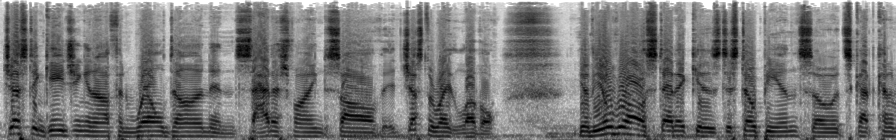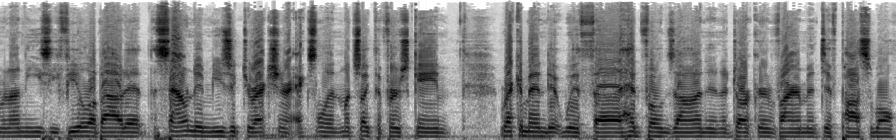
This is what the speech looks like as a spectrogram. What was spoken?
just engaging enough and well done and satisfying to solve at just the right level. You know, the overall aesthetic is dystopian, so it's got kind of an uneasy feel about it. The sound and music direction are excellent, much like the first game. Recommend it with uh, headphones on in a darker environment if possible.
